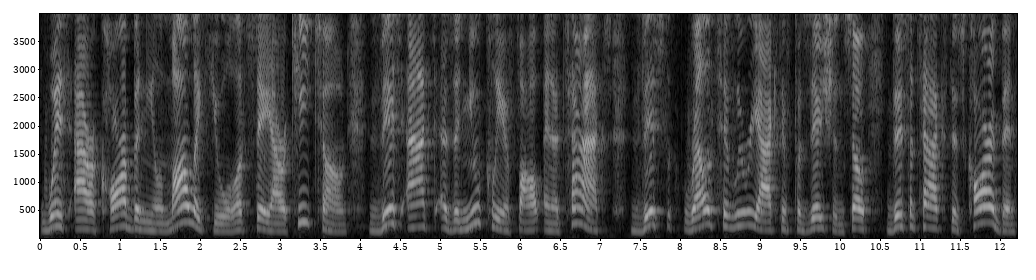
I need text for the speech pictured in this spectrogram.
with our carbonyl molecule, let's say our ketone, this acts as a nucleophile and attacks relatively reactive position. So this attacks this carbon,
